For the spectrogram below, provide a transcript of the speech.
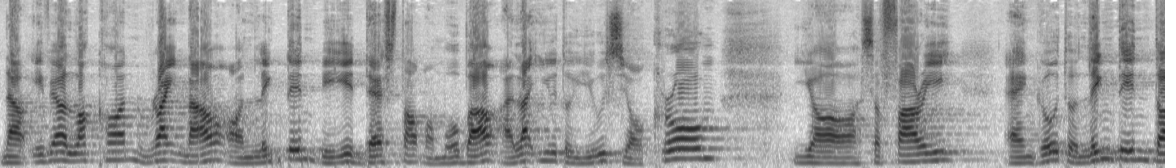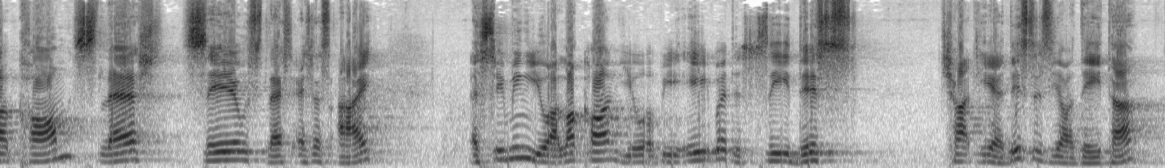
Now, if you are logged on right now on LinkedIn, be it desktop or mobile, I'd like you to use your Chrome, your Safari, and go to linkedin.com slash sales slash SSI. Assuming you are logged on, you will be able to see this chart here. This is your data.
